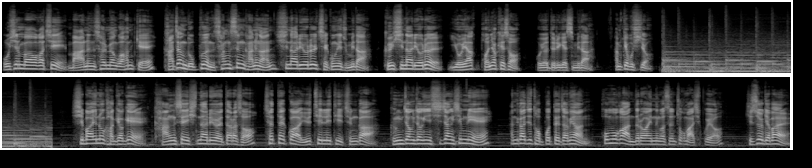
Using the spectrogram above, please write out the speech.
보시는 바와 같이 많은 설명과 함께 가장 높은 상승 가능한 시나리오를 제공해 줍니다. 그 시나리오를 요약 번역해서 보여드리겠습니다. 함께 보시죠. 시바이누 가격의 강세 시나리오에 따라서 채택과 유틸리티 증가, 긍정적인 시장 심리에 한 가지 덧보태자면 호모가 안 들어와 있는 것은 조금 아쉽고요. 기술 개발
